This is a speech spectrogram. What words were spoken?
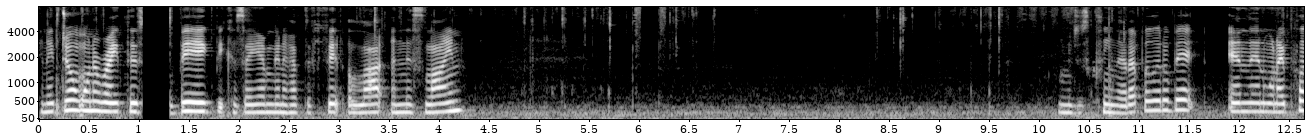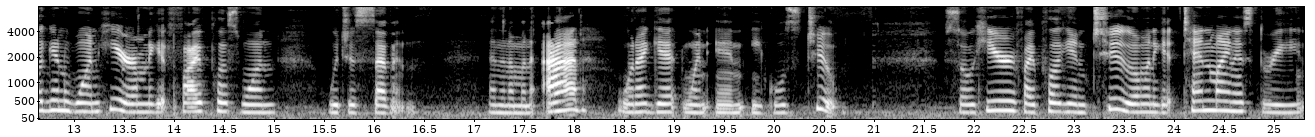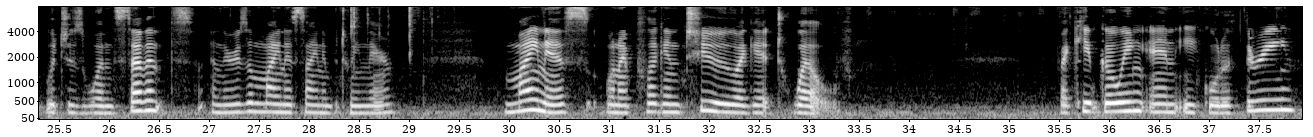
And I don't want to write this big because I am going to have to fit a lot in this line. Let me just clean that up a little bit. And then when I plug in 1 here, I'm going to get 5 plus 1, which is 7. And then I'm going to add what I get when n equals 2. So here, if I plug in 2, I'm going to get 10 minus 3, which is 1 seventh, and there is a minus sign in between there. Minus, when I plug in 2, I get 12. If I keep going, n equal to 3,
